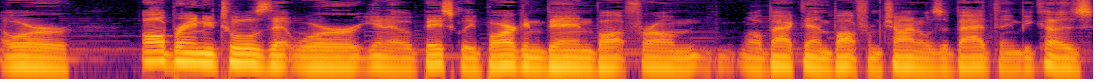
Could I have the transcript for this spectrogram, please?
or all brand new tools that were, you know, basically bargain bin bought from, well, back then, bought from China was a bad thing because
